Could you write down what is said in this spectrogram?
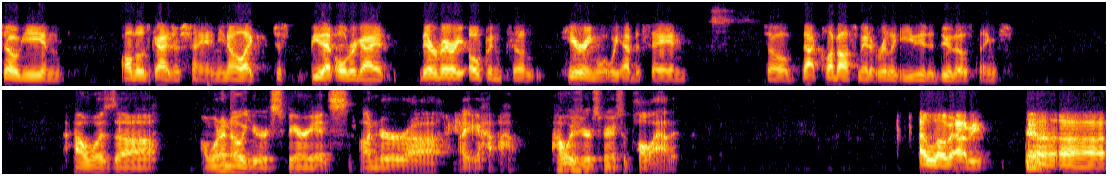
Sogi and all those guys are saying, you know, like just be that older guy. They're very open to hearing what we have to say. And so that clubhouse made it really easy to do those things. How was, uh, I want to know your experience under, uh, I, how, how was your experience with Paul Abbott? I love Abby. Uh,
